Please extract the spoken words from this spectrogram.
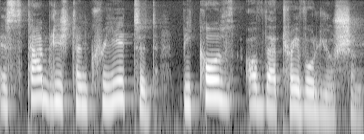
established and created because of that revolution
